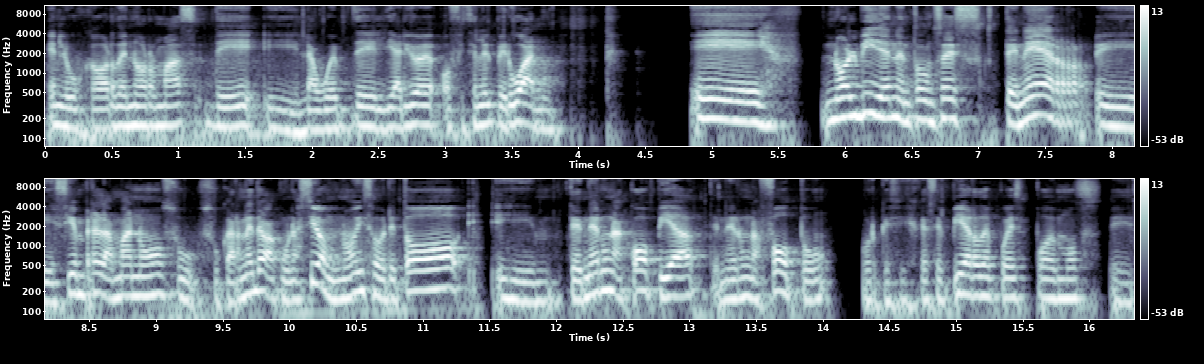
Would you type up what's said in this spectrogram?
en el buscador de normas de eh, la web del diario oficial El Peruano. No olviden entonces tener eh, siempre a la mano su, carnet de vacunación, ¿no? Y sobre todo eh, tener una copia, tener una foto, porque si es que se pierde, pues podemos, eh,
